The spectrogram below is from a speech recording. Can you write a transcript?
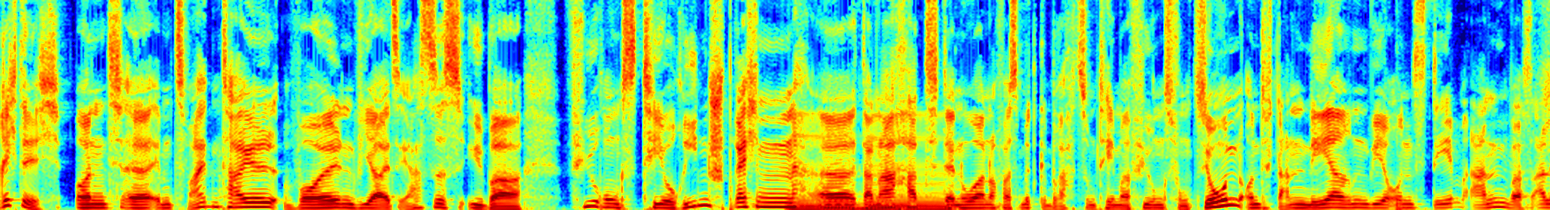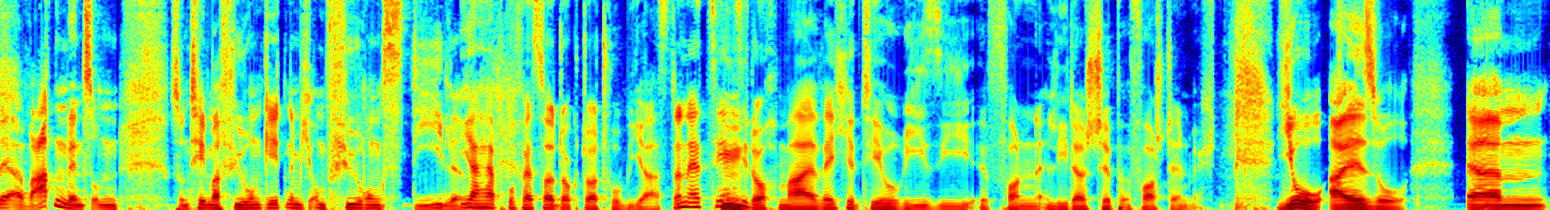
Richtig. Und äh, im zweiten Teil wollen wir als erstes über Führungstheorien sprechen. Mhm. Äh, danach hat der Noah noch was mitgebracht zum Thema Führungsfunktion und dann nähern wir uns dem an, was alle erwarten, wenn es um so ein Thema Führung geht, nämlich um Führungsstile. Ja, Herr Professor Dr. Tobias, dann erzählen hm. Sie doch mal, welche Theorie Sie von Leadership vorstellen möchten. Jo, also ähm,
